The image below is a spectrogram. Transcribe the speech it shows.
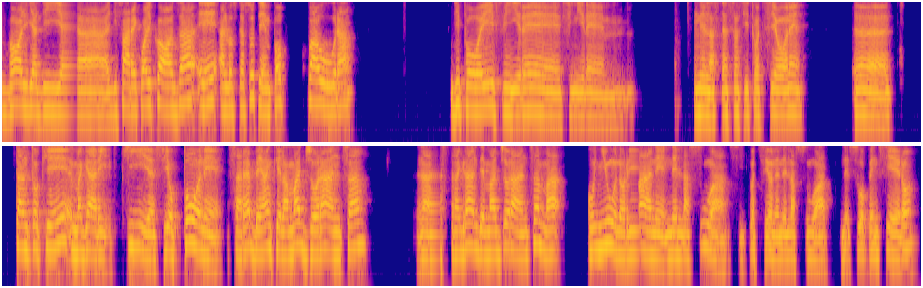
voglia di, uh, di fare qualcosa e allo stesso tempo paura di poi finire, finire mm, nella stessa situazione. Uh, tanto che magari chi eh, si oppone sarebbe anche la maggioranza, la stragrande maggioranza, ma ognuno rimane nella sua situazione, nella sua, nel suo pensiero,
